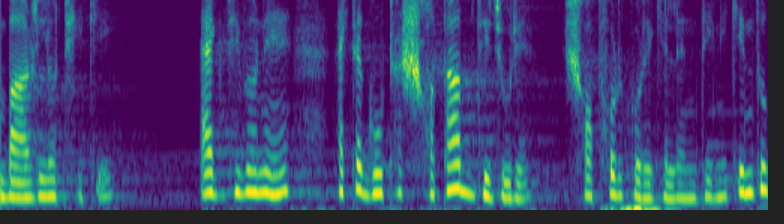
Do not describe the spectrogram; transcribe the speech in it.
বাড়ল ঠিকই। এক জীবনে একটা গোটা শতাব্দী জুড়ে সফর করে গেলেন তিনি, কিন্তু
